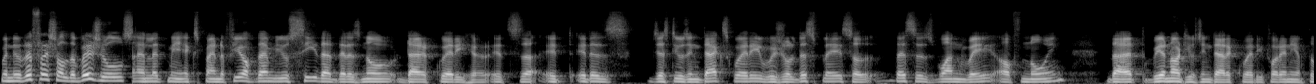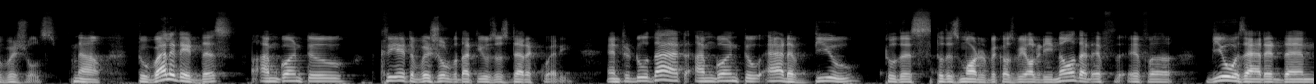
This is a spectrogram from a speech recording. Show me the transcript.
When you refresh all the visuals and let me expand a few of them, you see that there is no direct query here. It's uh, it, it is just using DAX query visual display. So this is one way of knowing that we are not using direct query for any of the visuals. Now, to validate this, I'm going to create a visual that uses direct query. And to do that, I'm going to add a view to this to this model because we already know that if if a view is added, then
